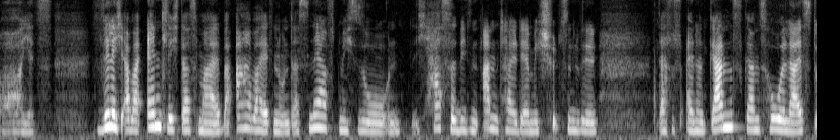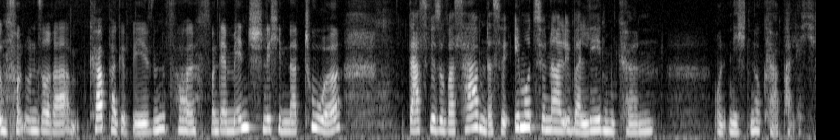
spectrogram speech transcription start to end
oh, jetzt will ich aber endlich das mal bearbeiten und das nervt mich so und ich hasse diesen Anteil, der mich schützen will. Das ist eine ganz, ganz hohe Leistung von unserem Körper gewesen, von, von der menschlichen Natur, dass wir sowas haben, dass wir emotional überleben können und nicht nur körperlich.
